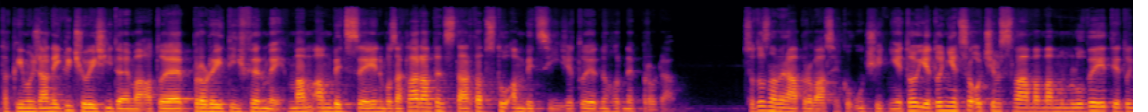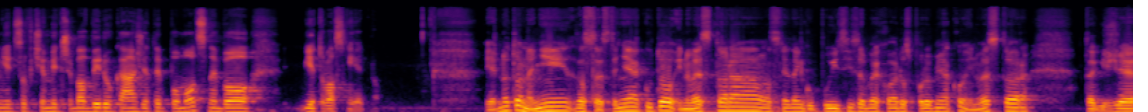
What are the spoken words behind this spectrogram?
takový možná nejklíčovější téma a to je prodej té firmy. Mám ambici, nebo zakládám ten startup s tou ambicí, že to jednoho dne prodám. Co to znamená pro vás jako účetní? Je to, je to něco, o čem s váma mám mluvit? Je to něco, v čem mi třeba vy dokážete pomoct? Nebo je to vlastně jedno? Jedno to není, zase stejně jako u toho investora, vlastně ten kupující se bude chovat dost podobně jako investor, takže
